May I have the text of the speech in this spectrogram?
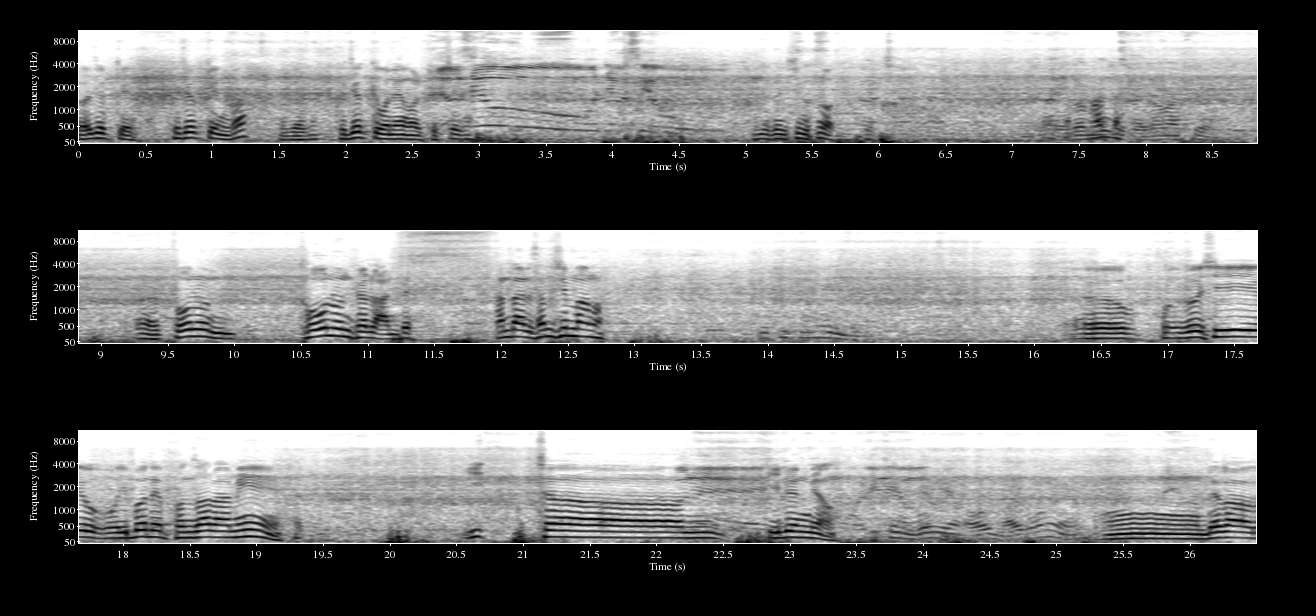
어저께 그저께인가 그래서 그저께 운행할 때 찍은 안녕하세요. 이런 식으로 한 달. 어, 돈은 돈은 별로 안 돼. 한 달에 30만 원. 어, 그것이 이번에 본 사람이 2,200명. 음, 내가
